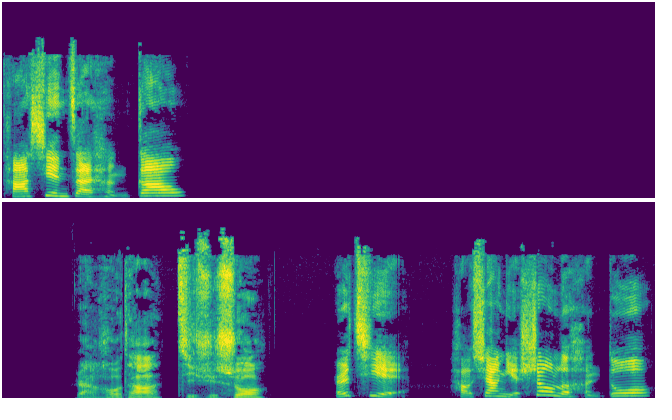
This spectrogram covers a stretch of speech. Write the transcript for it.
他现在很高， 然后他继续说，而且好像也瘦了很多。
